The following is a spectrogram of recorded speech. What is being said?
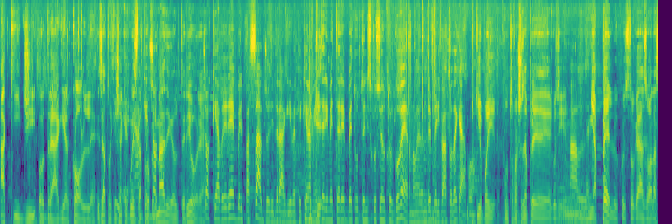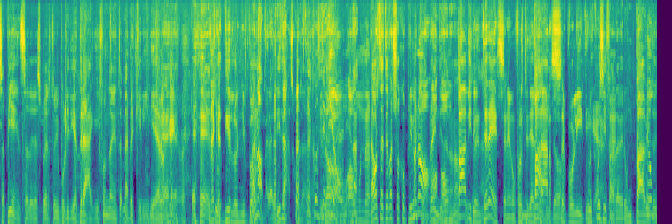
a Chigi o Draghi al colle. Esatto, perché c'è anche questa anche ciò- problematica ulteriore. Ciò che aprirebbe il passaggio di Draghi, perché chiaramente Perché- rimetterebbe tutto in discussione tutto il governo, e andrebbe rifatto da capo. Io poi appunto faccio sempre così, mm, Palle. mi appello in questo caso alla sapienza dell'esperto di politica Draghi, fondamentalmente, beh perché ridi? eh? Ok, Eh, non è che a dirlo ogni volta. Ma no, ma è la verità, scusa. Ti do-. Io ho una, un- una volta che ti faccio un complimento, Ma no, ho, un no? pavido Scusa, eh. interesse nei confronti dell'ars politica. Come, come si fa Eh. ad avere un pavido È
